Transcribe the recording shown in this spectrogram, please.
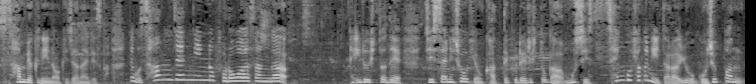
300人なわけじゃないですか。でも3000人のフォロワーさんがいる人で、実際に商品を買ってくれる人が、もし1500人いたら、要は50%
